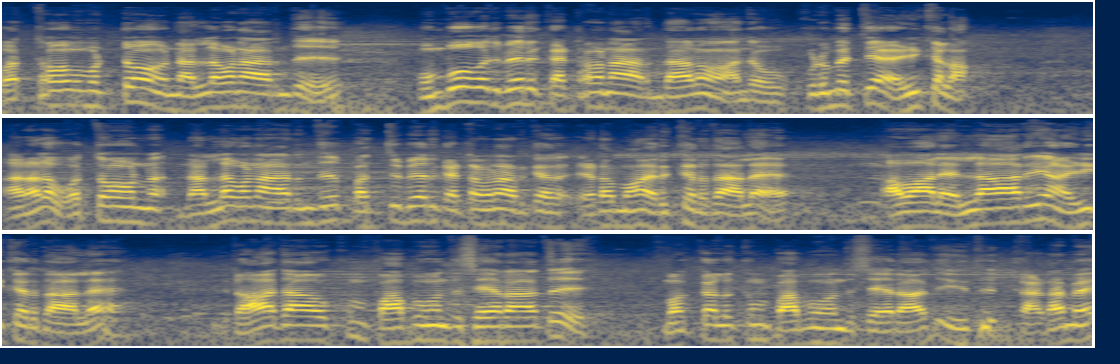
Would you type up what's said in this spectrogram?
ஒருத்தவங்க மட்டும் நல்லவனாக இருந்து ஒம்பது பேர் கெட்டவனாக இருந்தாலும் அந்த குடும்பத்தையே அழிக்கலாம். அதனால் ஒருத்தவன் நல்லவனாக இருந்து பத்து பேர் கெட்டவனாக இருக்கிற இடமா இருக்கிறதால அவளை எல்லாரையும் அழிக்கிறதால ராஜாவுக்கும் பாப்பம் வந்து சேராது மக்களுக்கும் பாப்பம் வந்து சேராது. இது கடமை.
